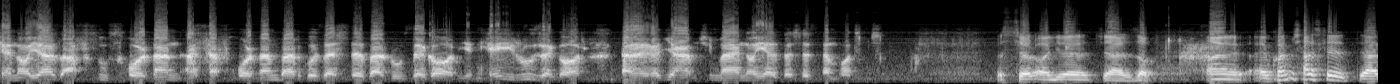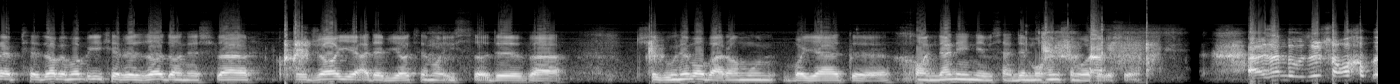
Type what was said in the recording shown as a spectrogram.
کنایه از افسوس خوردن اصف خوردن بر گذشته بر روزگار. یعنی هی روزگار. در حقیقت یه همچین معنایی ازش استنباط میشه. بسیار عالی و جذاب. امکانش هست که در ابتدا به ما بگی که رضا دانشور کجای ادبیات ما ایستاده و چگونه ما برامون باید خواندن این نویسنده مهم شمرده بشه؟ ارزم به حضور شما خب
